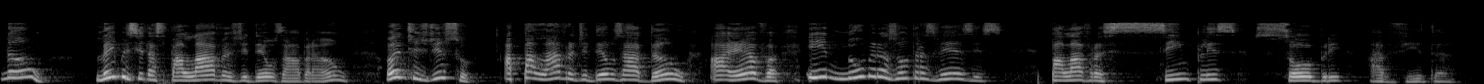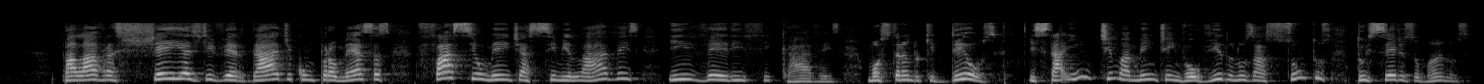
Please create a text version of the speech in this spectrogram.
Não. Lembre-se das palavras de Deus a Abraão. Antes disso, a palavra de Deus a Adão, a Eva e inúmeras outras vezes. Palavras simples sobre a vida. Palavras cheias de verdade, com promessas facilmente assimiláveis e verificáveis, mostrando que Deus está intimamente envolvido nos assuntos dos seres humanos.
